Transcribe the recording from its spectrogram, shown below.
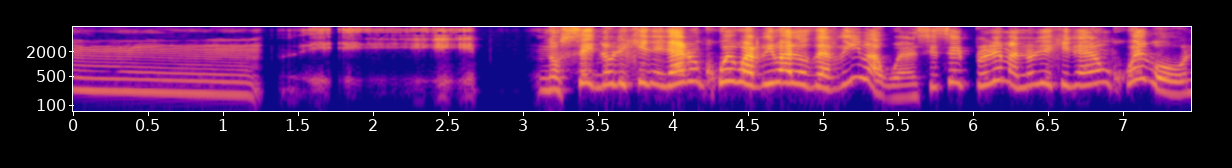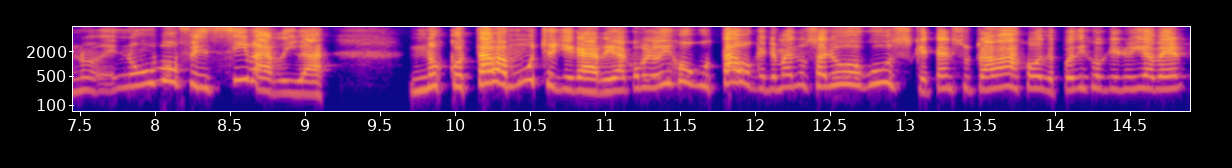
Mm, eh, eh, eh, no sé, no le generaron juego arriba a los de arriba, weón. Ese es el problema, no le generaron juego, no, no hubo ofensiva arriba nos costaba mucho llegar arriba, como lo dijo Gustavo, que te manda un saludo, Gus, que está en su trabajo, después dijo que no iba a ver.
